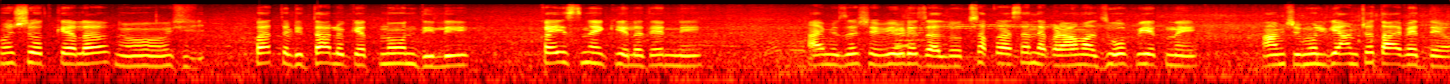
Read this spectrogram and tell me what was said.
मग शोध केला अं, ही- पाथडी तालुक्यात नोंद दिली. काहीच नाही केलं त्यांनी. आम्ही जसे वेडे झालो सकाळ संध्याकाळ आम्हाला झोप येत नाही. आमची मुलगी आमच्या ताब्यात द्या.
